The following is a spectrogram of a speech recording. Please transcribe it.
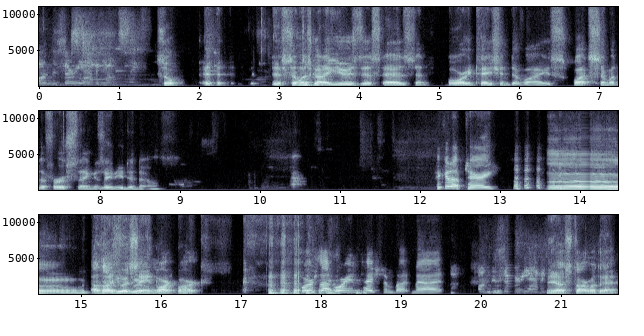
On Missouri Avenue. So i- i- if someone's going to use this as an orientation device, what's some of the first things they need to know? Pick it up, Terry. Oh, I thought you were saying bark bark. Where's that orientation button at? On Missouri Avenue. yeah, start with that.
